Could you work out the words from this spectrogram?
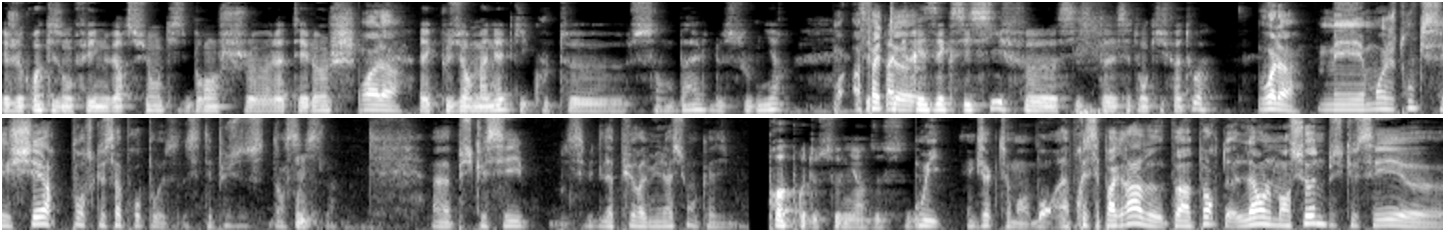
Et je crois qu'ils ont fait une version qui se branche à la téloche. Voilà. Avec plusieurs manettes qui coûtent 100 balles de souvenir. en c'est pas très excessif si c'est ton kiff à toi. Voilà, mais moi je trouve que c'est cher pour ce que ça propose. C'était plus dans ce sens-là. Euh, puisque c'est de la pure émulation quasiment. Propre de souvenir de ce. Oui, exactement. Bon, après c'est pas grave, peu importe. Là on le mentionne puisque c'est euh,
